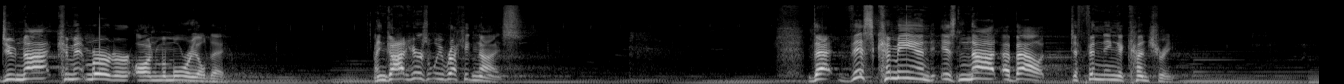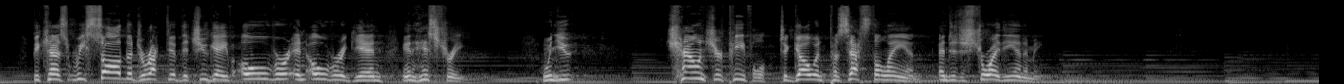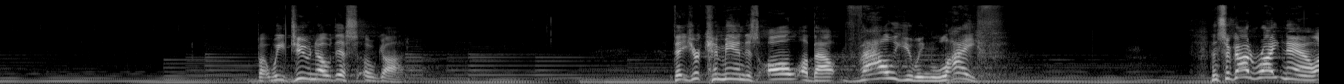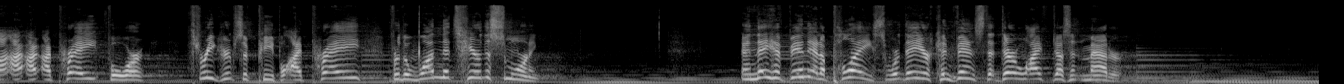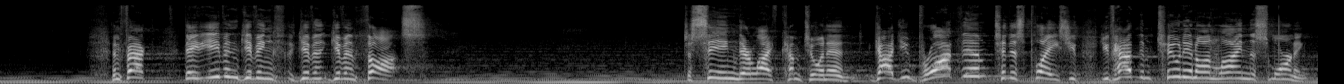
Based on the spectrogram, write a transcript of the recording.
do not commit murder on Memorial Day. And God, here's what we recognize that this command is not about defending a country. Because we saw the directive that you gave over and over again in history when you challenged your people to go and possess the land and to destroy the enemy. But we do know this, oh God, that your command is all about valuing life. And so, God, right now, I, I, I, pray for three groups of people. I pray for the one that's here this morning, and they have been at a place where they are convinced that their life doesn't matter. In fact, they've even given, given, given thoughts to seeing their life come to an end. God, you brought them to this place. You've, you've had them tune in online this morning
